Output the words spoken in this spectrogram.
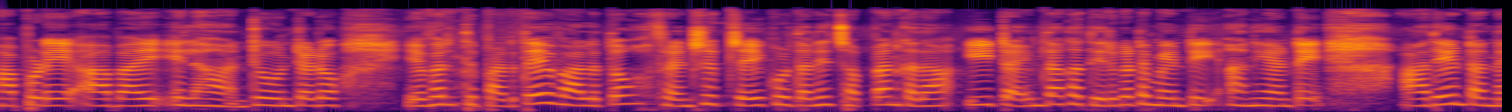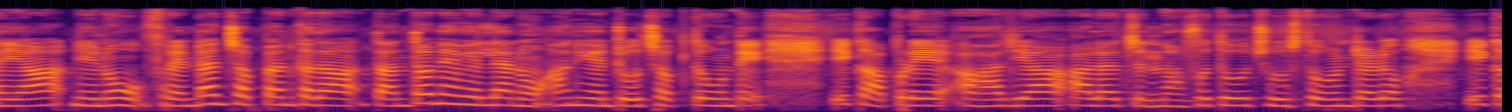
అప్పుడే ఆ అబ్బాయి ఇలా అంటూ ఉంటాడు ఎవరిది పడితే వాళ్ళతో ఫ్రెండ్షిప్ చేయకూడదని చెప్పాను కదా ఈ టైం దాకా తిరగటం ఏంటి? అని అంటే అదేంటన్నయ్య నేను ఫ్రెండ్ అని చెప్పాను కదా తనతోనే వెళ్ళాను అని అంటూ చెప్తూ ఉంటే ఇక అప్పుడే ఆర్య అలా నవ్వుతూ చూస్తూ ఉంటాడు. ఇక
